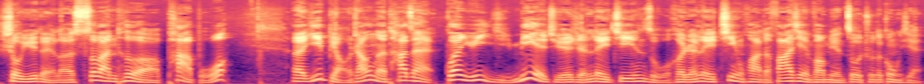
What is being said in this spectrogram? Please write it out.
授予给了斯万特·帕博，呃，以表彰呢他在关于已灭绝人类基因组和人类进化的发现方面做出的贡献。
